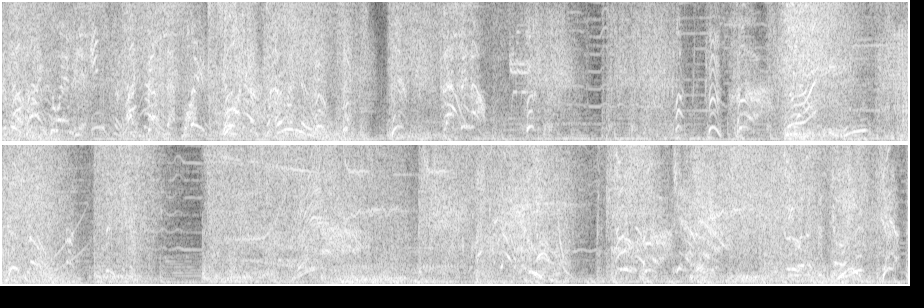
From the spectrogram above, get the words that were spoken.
It's time to end this! I felt that one! What just happened? That's enough! Too slow! Let's go! Get out of here! See where this is going?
